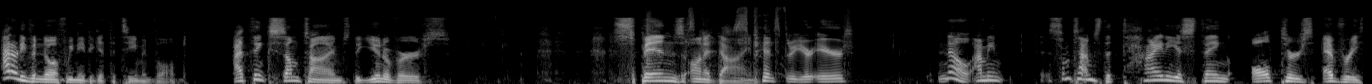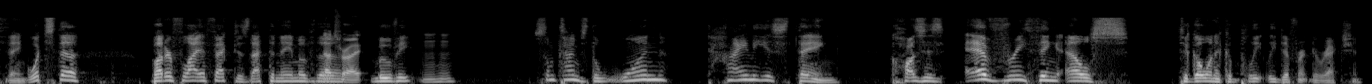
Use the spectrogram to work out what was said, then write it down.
I don't even know if we need to get the team involved. I think sometimes the universe spins on a dime. Spins through your ears. No, I mean, sometimes the tiniest thing alters everything. What's the butterfly effect? Is that the name of the That's right. movie? Mm-hmm. Sometimes the one tiniest thing causes everything else to go in a completely different direction.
